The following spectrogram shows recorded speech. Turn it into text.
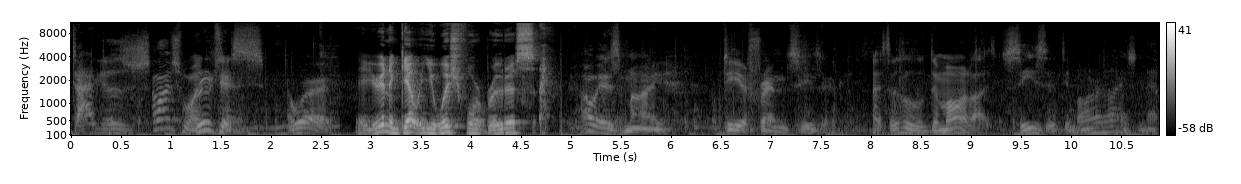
daggers. Much more Brutus, a word. yeah, you're gonna get what you wish for, Brutus. How is my dear friend Caesar? It's a little demoralized. Caesar demoralized? Never.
